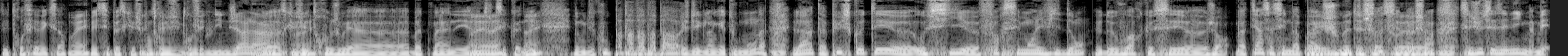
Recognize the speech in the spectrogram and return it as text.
des trophées avec ça. Ouais. Mais c'est parce que je pense que j'ai trophée de ninja, là. Voilà, parce que Ouais. j'ai trop joué à Batman et à toutes ces conneries. ouais. Donc du coup, papa, papa, papa, je déglinguais tout le monde. Là, t'as plus ce côté euh, aussi euh, forcément évident de voir que c'est euh, genre, bah tiens, ça c'est une map à shoot, ça c'est machin. C'est juste ces énigmes, mais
